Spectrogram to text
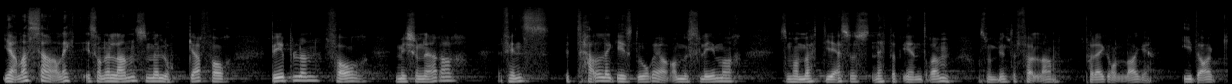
gjerne særlig i sånne land som er lukka for Bibelen, for misjonærer det fins utallige historier om muslimer som har møtt Jesus nettopp i en drøm, og som har begynt å følge ham på det grunnlaget i dag.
